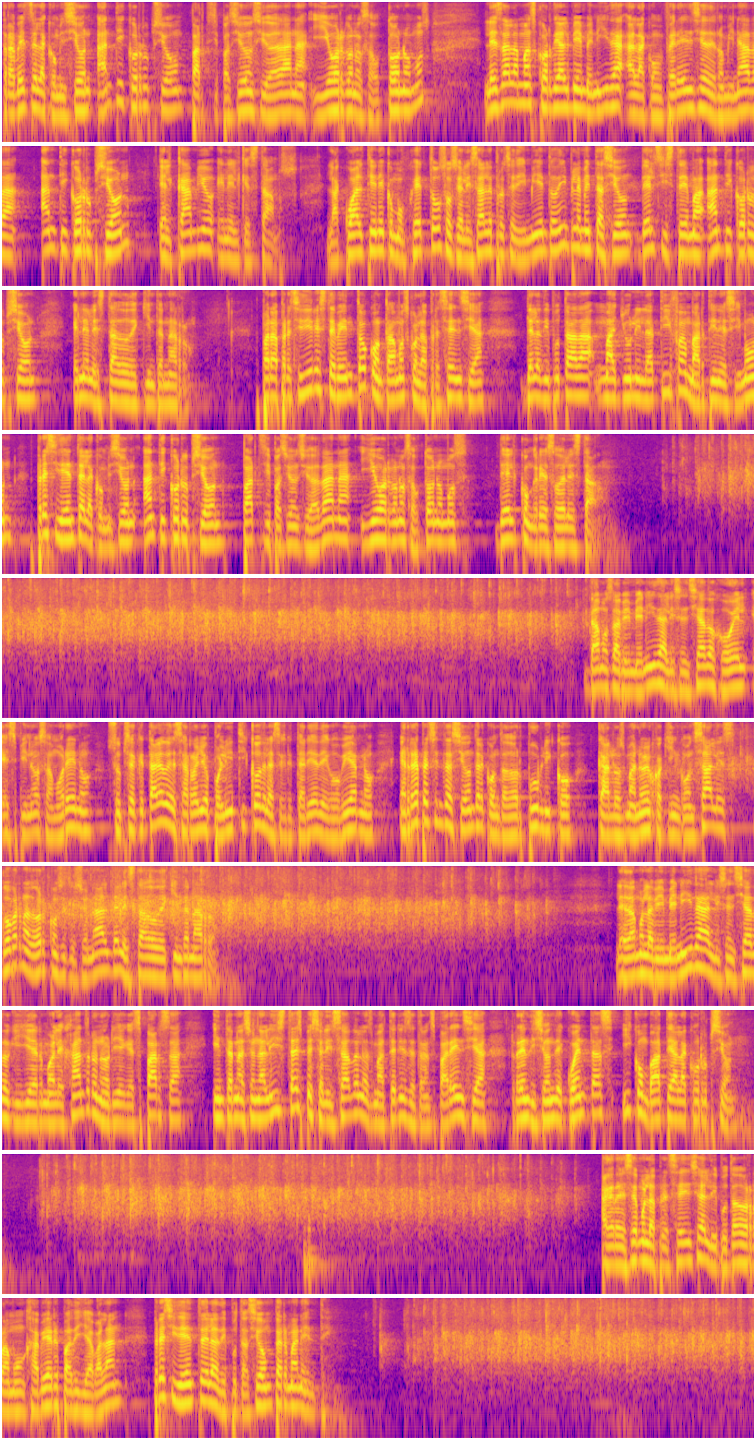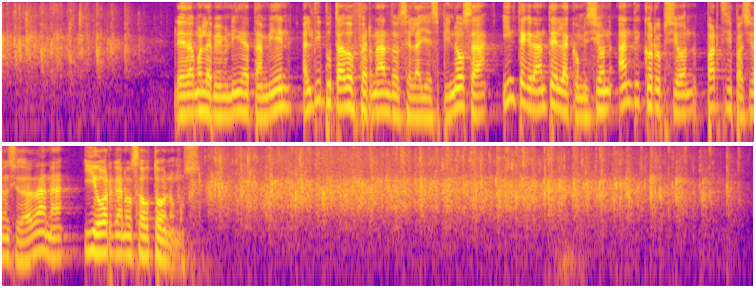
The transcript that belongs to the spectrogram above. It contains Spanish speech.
través de la Comisión Anticorrupción, Participación Ciudadana y Órganos Autónomos, les da la más cordial bienvenida a la conferencia denominada Anticorrupción, el cambio en el que estamos, la cual tiene como objeto socializar el procedimiento de implementación del sistema anticorrupción en el estado de Quintana Roo. Para presidir este evento contamos con la presencia de la diputada Mayuli Latifa Martínez Simón, presidenta de la Comisión Anticorrupción, Participación Ciudadana y Órganos Autónomos del Congreso del Estado. Damos la bienvenida al licenciado Joel Espinosa Moreno, subsecretario de Desarrollo Político de la Secretaría de Gobierno, en representación del contador público Carlos Manuel Joaquín González, gobernador constitucional del Estado de Quintana Roo. Le damos la bienvenida al licenciado Guillermo Alejandro Noriega Esparza, internacionalista especializado en las materias de transparencia, rendición de cuentas y combate a la corrupción. Agradecemos la presencia del diputado Ramón Javier Padilla Balán, presidente de la Diputación Permanente. Le damos la bienvenida también al diputado Fernando Celaya Espinosa, integrante de la Comisión Anticorrupción, Participación Ciudadana y Órganos Autónomos.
